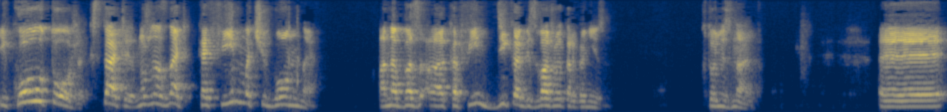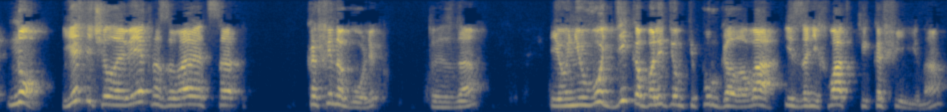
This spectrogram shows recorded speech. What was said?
И колу тоже. Кстати, нужно знать, кофеин мочегонная. Она баз... А кофеин дико обезваживает организм. Кто не знает. Э, но если человек называется кофеиноголик, то есть, да, и у него дико болит Йом-Кипур голова из-за нехватки кофеина,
